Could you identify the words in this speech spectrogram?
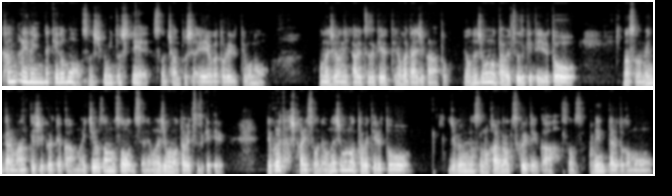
考えないんだけども、その仕組みとして、そのちゃんとした栄養が取れるっていうものを同じように食べ続けるっていうのが大事かなと。で同じものを食べ続けていると、まあそのメンタルも安定してくるというか、まあ一郎さんもそうですよね。同じものを食べ続けている。で、これは確かにそうで、同じものを食べてると、自分のその体の作りというか、そのメンタルとかも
